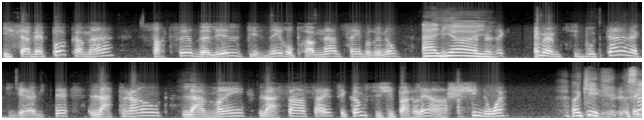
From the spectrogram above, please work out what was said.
Ils savaient pas comment sortir de l'île puis venir aux promenades Saint-Bruno. Aïe, aïe. Ça faisait même un petit bout de temps là, qui gravitait la 30, la 20, la 116. C'est comme si j'y parlais en chinois. OK, ça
